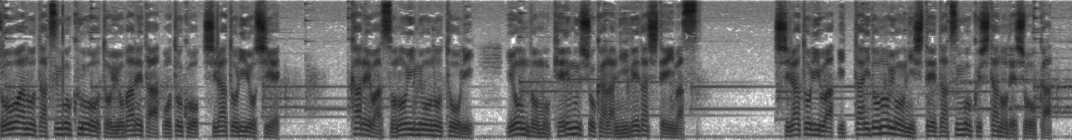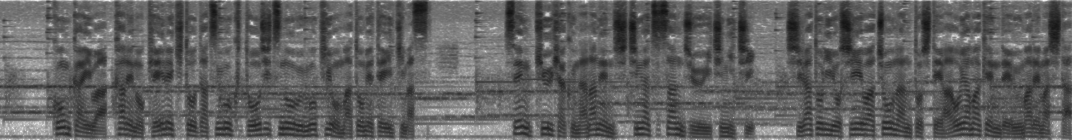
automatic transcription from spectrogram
昭和の脱獄王と呼ばれた男、白鳥義恵。彼はその異名の通り、4度も刑務所から逃げ出しています。白鳥は一体どのようにして脱獄したのでしょうか今回は彼の経歴と脱獄当日の動きをまとめていきます。1907年7月31日、白鳥義恵は長男として青山県で生まれました。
